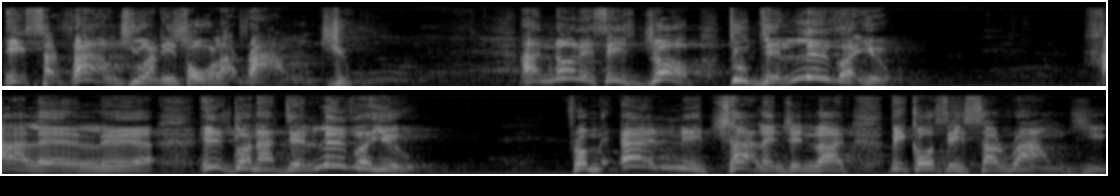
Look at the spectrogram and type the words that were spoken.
he surrounds you and he's all around you. And notice his job to deliver you. Hallelujah. He's going to deliver you from any challenge in life because he surrounds you.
